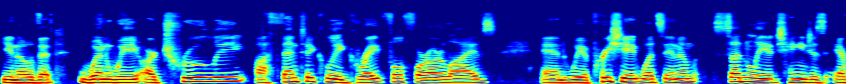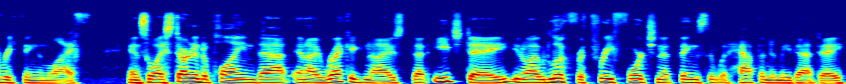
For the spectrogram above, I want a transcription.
You know, that when we are truly, authentically grateful for our lives and we appreciate what's in them, suddenly it changes everything in life. And so I started applying that, and I recognized that each day, you know, I would look for three fortunate things that would happen to me that day.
